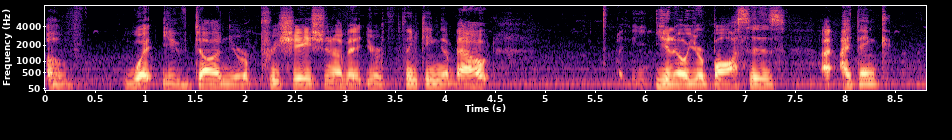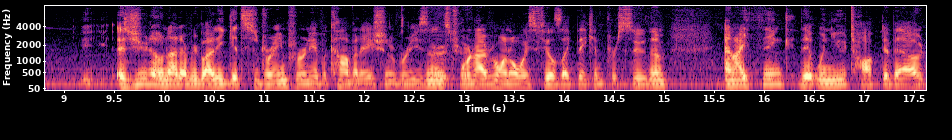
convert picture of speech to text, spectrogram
of what you've done, your appreciation of it, your thinking about, you know, your bosses. I, I think, as you know, not everybody gets to dream for any of a combination of reasons, or not everyone always feels like they can pursue them. And I think that when you talked about,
